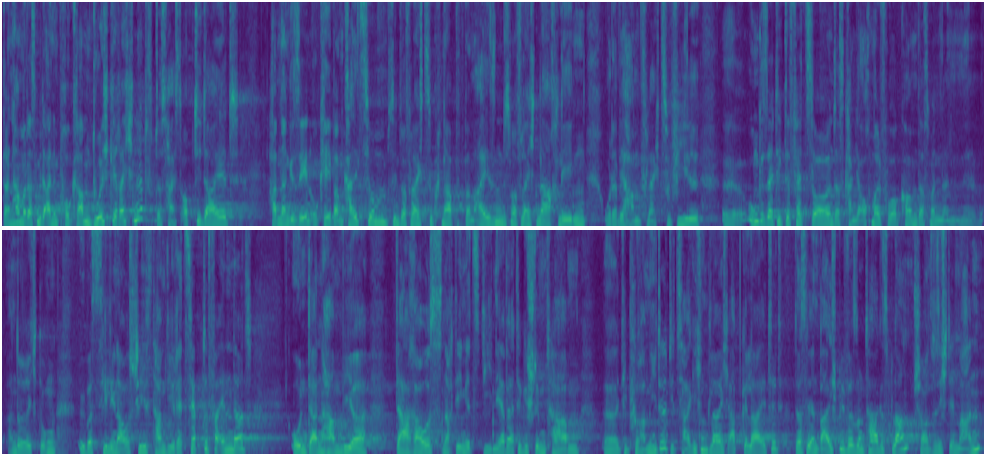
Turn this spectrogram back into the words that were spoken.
Dann haben wir das mit einem Programm durchgerechnet, das heißt OptiDiet, haben dann gesehen, okay, beim Kalzium sind wir vielleicht zu knapp, beim Eisen müssen wir vielleicht nachlegen oder wir haben vielleicht zu viel äh, ungesättigte Fettsäuren, das kann ja auch mal vorkommen, dass man in eine andere Richtung übers Ziel hinausschießt, haben die Rezepte verändert und dann haben wir daraus, nachdem jetzt die Nährwerte gestimmt haben, die Pyramide, die zeige ich Ihnen gleich, abgeleitet. Das wäre ein Beispiel für so einen Tagesplan. Schauen Sie sich den mal an.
